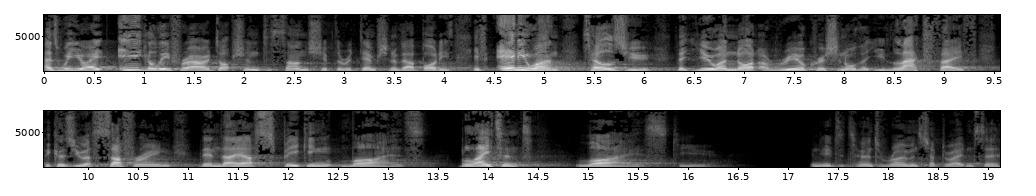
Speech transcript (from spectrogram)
as we wait eagerly for our adoption to sonship, the redemption of our bodies. If anyone tells you that you are not a real Christian or that you lack faith because you are suffering, then they are speaking lies, blatant lies to you. You need to turn to Romans chapter 8 and say,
